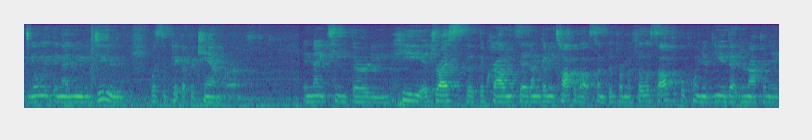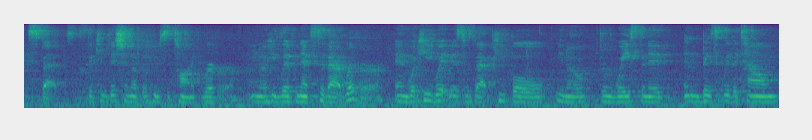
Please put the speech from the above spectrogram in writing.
the only thing I knew to do was to pick up a camera in 1930, he addressed the, the crowd and said, I'm going to talk about something from a philosophical point of view that you're not going to expect. The condition of the Housatonic River. You know, he lived next to that river, and what he witnessed was that people, you know, threw waste in it, and basically the town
